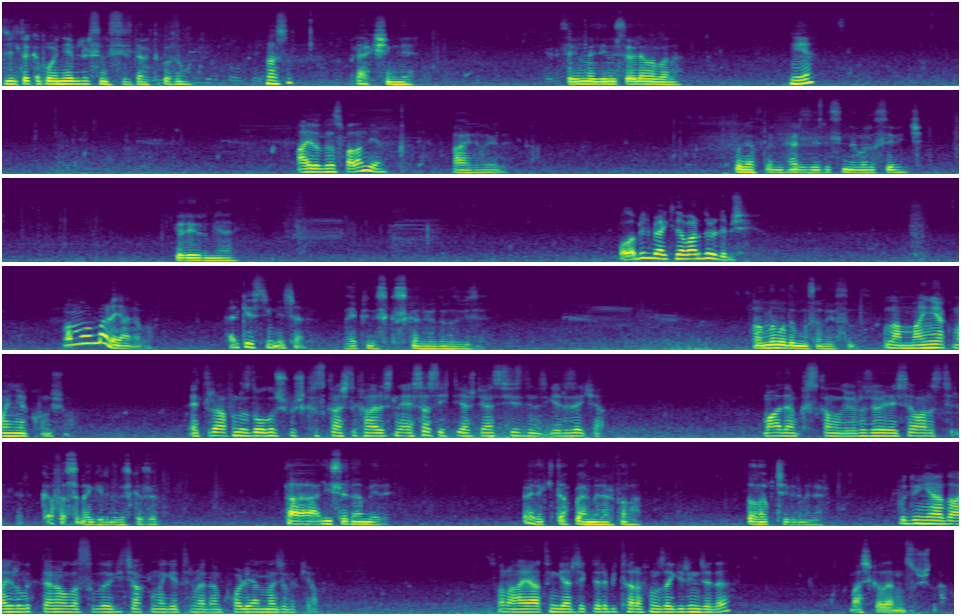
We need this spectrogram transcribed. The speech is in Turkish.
Zil takıp oynayabilirsiniz siz de artık o zaman. Nasıl? Bırak şimdi. Sevinmediğini söyleme bana. Niye? Ayrıldınız falan diye. mi? Aynen öyle. Bu lafların her zerresinde var o sevinç. Görüyorum yani. Olabilir belki de vardır öyle bir şey. Ama normal yani bu. Herkes için geçer. Hepiniz kıskanıyordunuz bizi. Anlamadım mı sanıyorsunuz? Ulan manyak manyak konuşma. Etrafınızda oluşmuş kıskançlık haresine esas ihtiyaç duyan sizdiniz gerizekalı. Madem kıskanılıyoruz öyleyse varız triplere. Kafasına girdiniz kızın. Ta liseden beri. Öyle kitap vermeler falan. Dolap çevirmeler. Bu dünyada ayrılık deme olasılığı hiç aklına getirmeden polyanlacılık yap. Sonra hayatın gerçekleri bir tarafınıza girince de başkalarını suçla.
